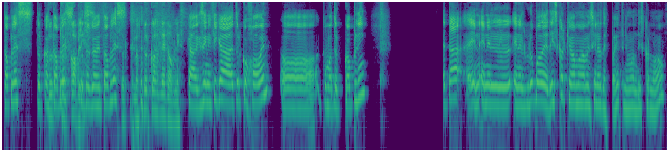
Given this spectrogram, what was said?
toples, turcos Tur- toples, turcoples. turcos toples. Tur- los turcos de dobles. Claro, que significa turco joven o como turcopli. Está en, en el, en el grupo de Discord que vamos a mencionar después. Tenemos un Discord nuevo.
